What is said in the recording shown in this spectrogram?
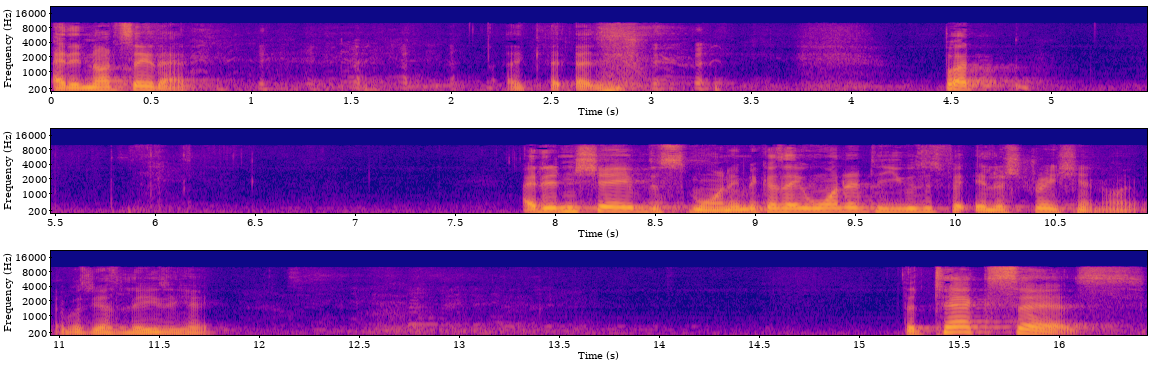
I did not say that. But I didn't shave this morning because I wanted to use it for illustration. Oh, I was just lazy here. The text says,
